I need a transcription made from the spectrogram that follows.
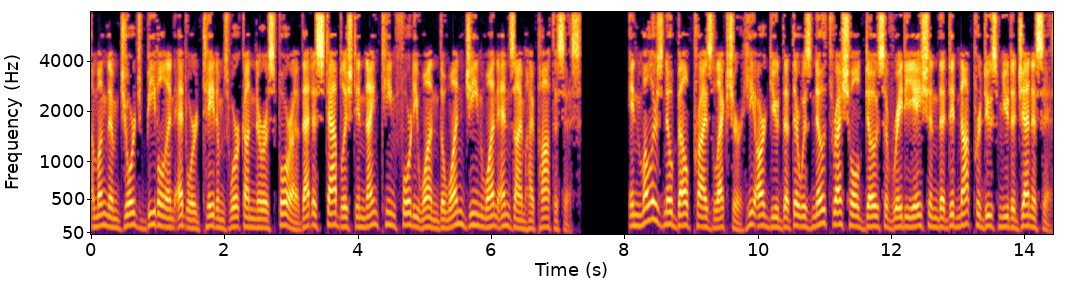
among them George Beadle and Edward Tatum's work on neurospora that established in 1941 the one-gene one-enzyme hypothesis. In Muller's Nobel Prize lecture he argued that there was no threshold dose of radiation that did not produce mutagenesis,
